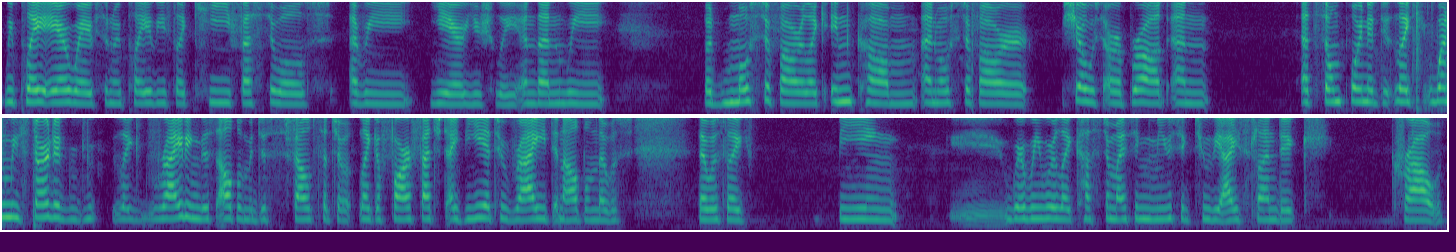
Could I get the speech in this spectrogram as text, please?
we play airwaves and we play these like key festivals every year usually, and then we. But most of our like income and most of our shows are abroad and at some point it like when we started like writing this album it just felt such a like a far-fetched idea to write an album that was that was like being eh, where we were like customizing music to the Icelandic crowd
